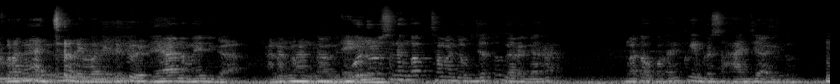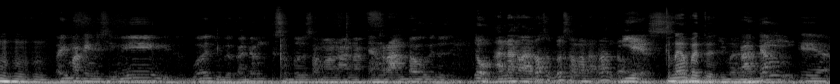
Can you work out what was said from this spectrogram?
kurang ajar emang itu Ya namanya juga anak Hmm. rantau gitu. Gua Iya. dulu seneng banget sama Jogja tuh gara-gara nggak tahu kotanya kayak bersahaja gitu. Mhm. Tapi makin di sini gitu, gua juga kadang sebel sama anak-anak yang rantau gitu sih. oh anak rantau sebel sama anak rantau Yes. Kenapa tuh? gimana kadang kayak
